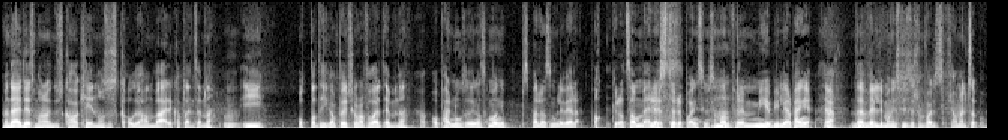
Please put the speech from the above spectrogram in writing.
Men det er jo det som er, du skal ha Kane nå, så skal jo han være kapteinsemne Mm. i åtte av ti kamper, skal i hvert fall være et emne. Ja, og per nå så er det ganske mange spillere som leverer akkurat samme eller Yes. større poengsum som Mm. han for en mye billigere penge. Ja. Det er veldig mange spisser som faktisk kan melde seg på.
